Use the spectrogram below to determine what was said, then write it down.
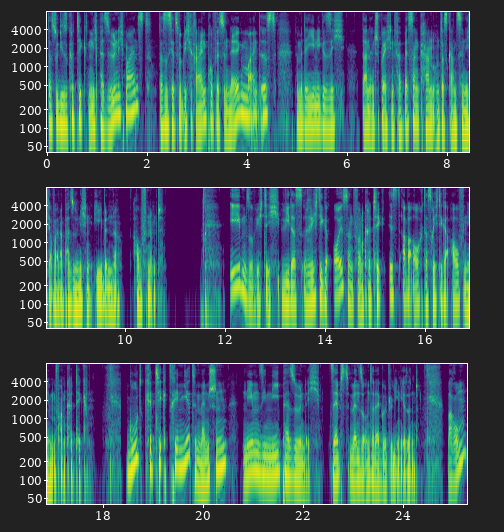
dass du diese Kritik nicht persönlich meinst, dass es jetzt wirklich rein professionell gemeint ist, damit derjenige sich dann entsprechend verbessern kann und das Ganze nicht auf einer persönlichen Ebene aufnimmt. Ebenso wichtig wie das richtige Äußern von Kritik ist aber auch das richtige Aufnehmen von Kritik. Gut Kritik trainierte Menschen nehmen sie nie persönlich, selbst wenn sie unter der Gürtellinie sind. Warum?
